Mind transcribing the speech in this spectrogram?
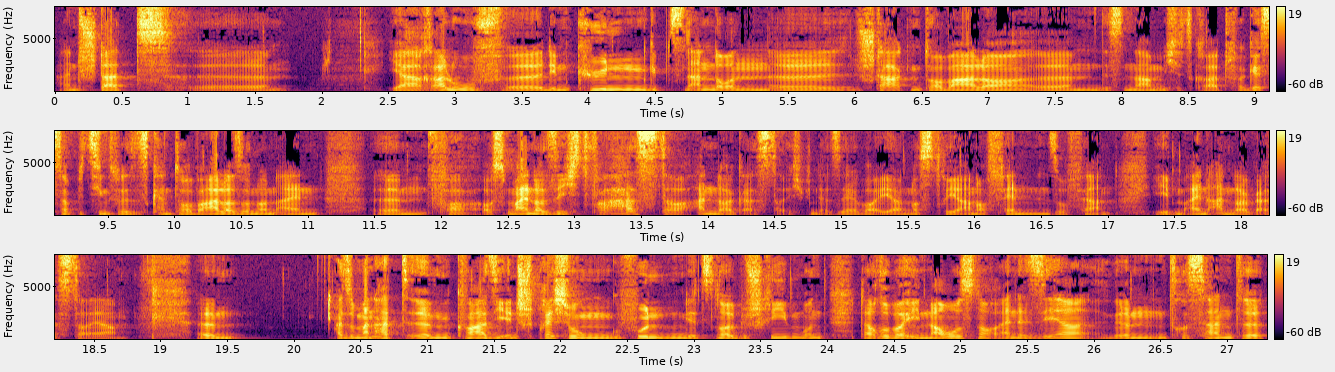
anstatt äh, ja, Raluf, äh, dem Kühnen, gibt's einen anderen äh, starken Torwaler, äh, dessen Namen ich jetzt gerade vergessen habe, beziehungsweise ist kein Torwaler, sondern ein ähm, aus meiner Sicht verhasster Andergaster. Ich bin ja selber eher Nostrianer-Fan, insofern eben ein Andergaster, ja. Ähm, also man hat ähm, quasi Entsprechungen gefunden, jetzt neu beschrieben und darüber hinaus noch eine sehr ähm, interessante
